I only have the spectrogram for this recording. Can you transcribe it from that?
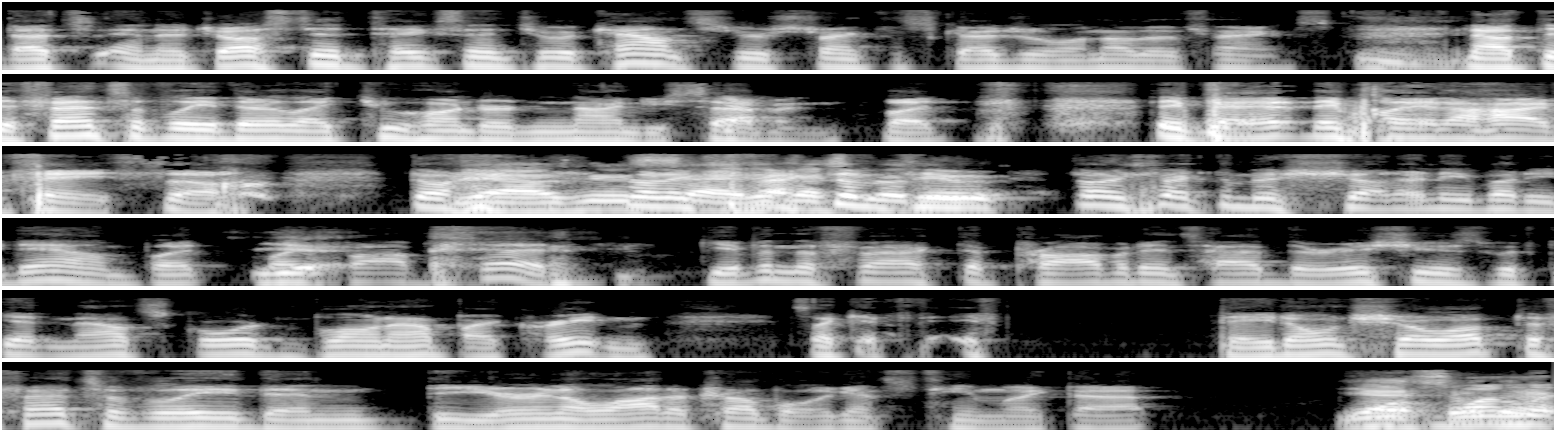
that's an adjusted takes into account your strength of schedule and other things. Mm. Now defensively, they're like 297, yeah. but they play, they play at a high pace, so don't, yeah, don't say, expect them to don't expect them to shut anybody down. But like yeah. Bob said, given the fact that Providence had their issues with getting outscored and blown out by Creighton, it's like if if they don't show up defensively, then you're in a lot of trouble against a team like that. Yeah, so one,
